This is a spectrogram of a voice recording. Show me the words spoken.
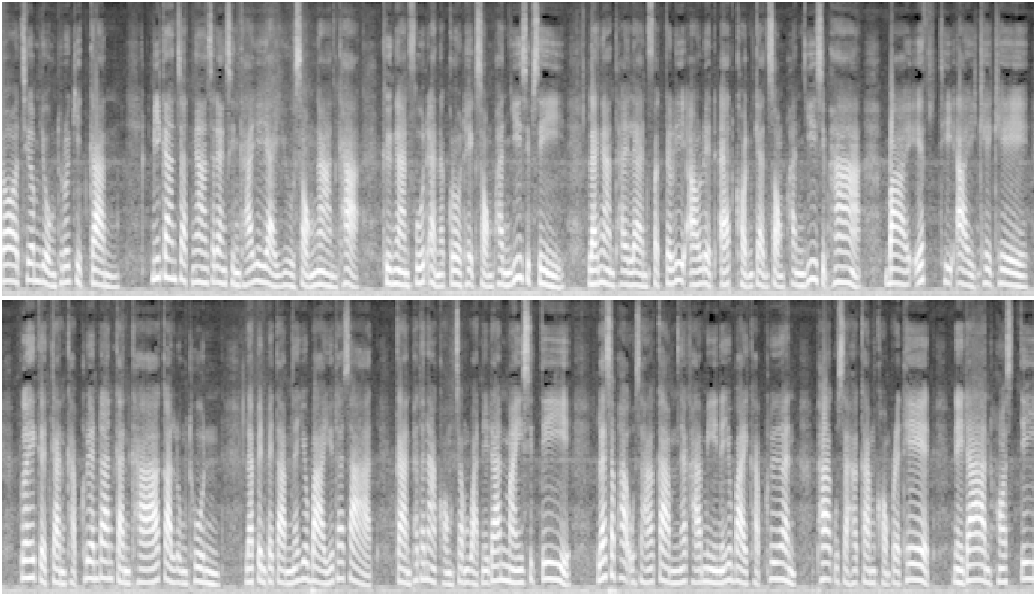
ยอดเชื่อมโยงธุรกิจกัน มีการจัดงานแสดงสินค้าใหญ่ๆ อยู่ 2 งานค่ะ คืองาน Food and Agro Tech 2024 และงาน Thailand Factory Outlet at ขอนแก่น 2025 by FTI KK พื่อให้เกิดการขับเคลื่อนด้านการค้าการลงทุน และเป็นไปตามนโยบายยุทธศาสตร์ การพัฒนาของจังหวัดในด้านไมซิตี้และสภาอุตสาหกรรมนะคะมีนโยบายขับเคลื่อน ภาคอุตสาหกรรมของประเทศ ในด้าน h o s t y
